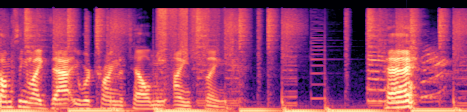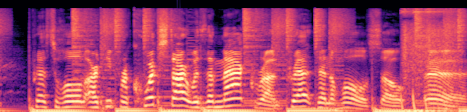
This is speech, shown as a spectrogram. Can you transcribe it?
Something like that you were trying to tell me, I think. Okay. Press hold RT for a quick start with the Mach run. Press then hold. So, uh.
